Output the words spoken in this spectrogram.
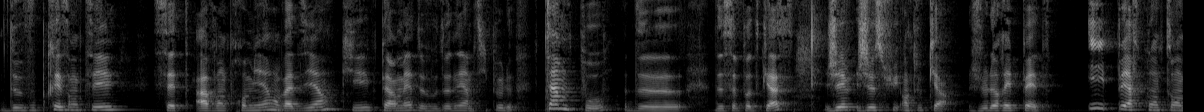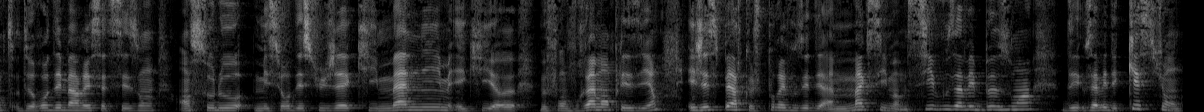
de vous présenter cette avant-première, on va dire, qui permet de vous donner un petit peu le tempo de, de ce podcast. Je suis en tout cas, je le répète, hyper contente de redémarrer cette saison en solo, mais sur des sujets qui m'animent et qui euh, me font vraiment plaisir. Et j'espère que je pourrai vous aider un maximum. Si vous avez besoin, vous avez des questions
